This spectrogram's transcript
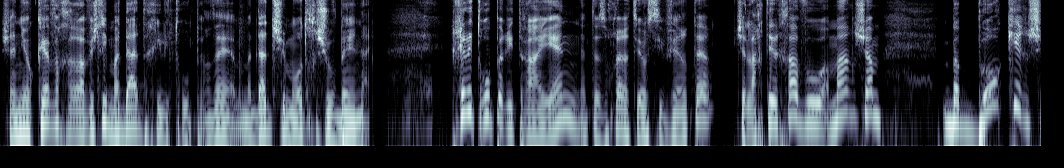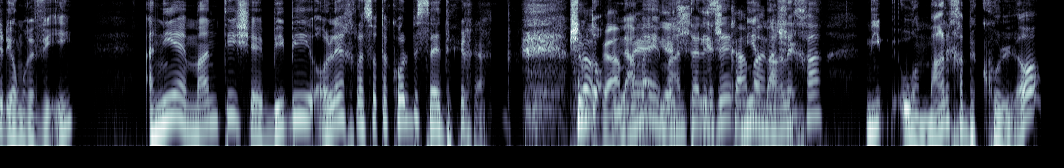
שאני עוקב אחריו, יש לי מדד חילי טרופר, זה מדד שמאוד חשוב בעיניי. חילי טרופר התראיין, אתה זוכר את יוסי ורטר? שלחתי לך, והוא אמר שם, בבוקר של יום רביעי, אני האמנתי שביבי הולך לעשות הכל בסדר. שאלו לא, אותו, גם, למה אה, האמנת לזה? מי אמר. לך? מי, הוא אמר לך בקולו?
